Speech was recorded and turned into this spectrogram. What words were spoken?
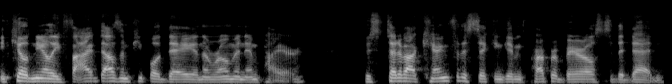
and killed nearly 5,000 people a day in the Roman Empire, who set about caring for the sick and giving proper burials to the dead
